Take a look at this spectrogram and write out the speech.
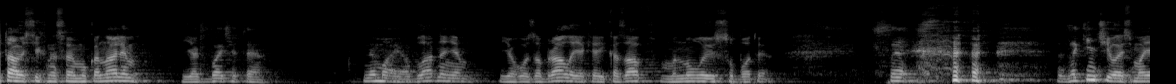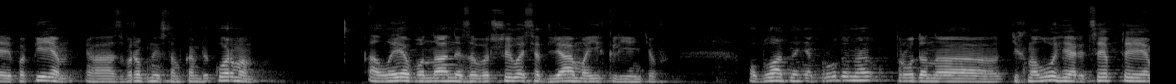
Вітаю всіх на своєму каналі. Як бачите, немає обладнання. Його забрали, як я і казав, минулої суботи. Все. Закінчилась моя епопея з виробництвом комбікорма, але вона не завершилася для моїх клієнтів. Обладнання продано, продана технологія, рецепти,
